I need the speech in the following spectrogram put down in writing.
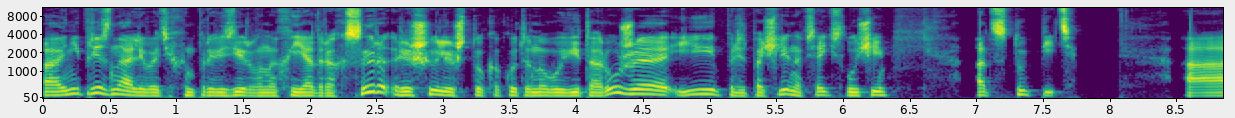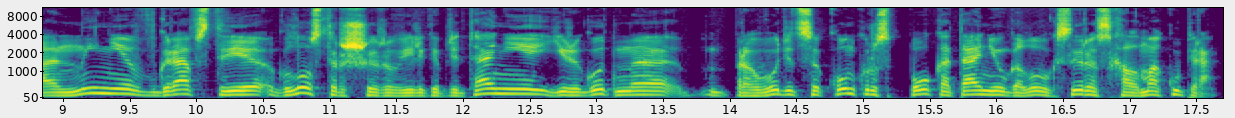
не признали в этих импровизированных ядрах сыр, решили, что какой-то новый вид оружия, и предпочли на всякий случай отступить. А ныне в графстве Глостершир в Великобритании ежегодно проводится конкурс по катанию головок сыра с холма Купера.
